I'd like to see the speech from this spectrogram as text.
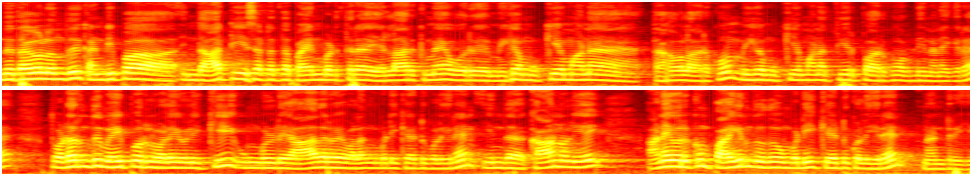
இந்த தகவல் வந்து கண்டிப்பாக இந்த ஆர்டிஐ சட்டத்தை பயன்படுத்துகிற எல்லாருக்குமே ஒரு மிக முக்கியமான தகவலாக இருக்கும் மிக முக்கியமான தீர்ப்பாக இருக்கும் அப்படின்னு நினைக்கிறேன். தொடர்ந்து மெய்ப்பொருள் வலைவலிக்கு உங்களுடைய ஆதரவை வழங்கும்படி கேட்டுக்கொள்கிறேன். இந்த காணொலியை அனைவருக்கும் பகிர்ந்து உதவும்படி கேட்டுக்கொள்கிறேன். நன்றி.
